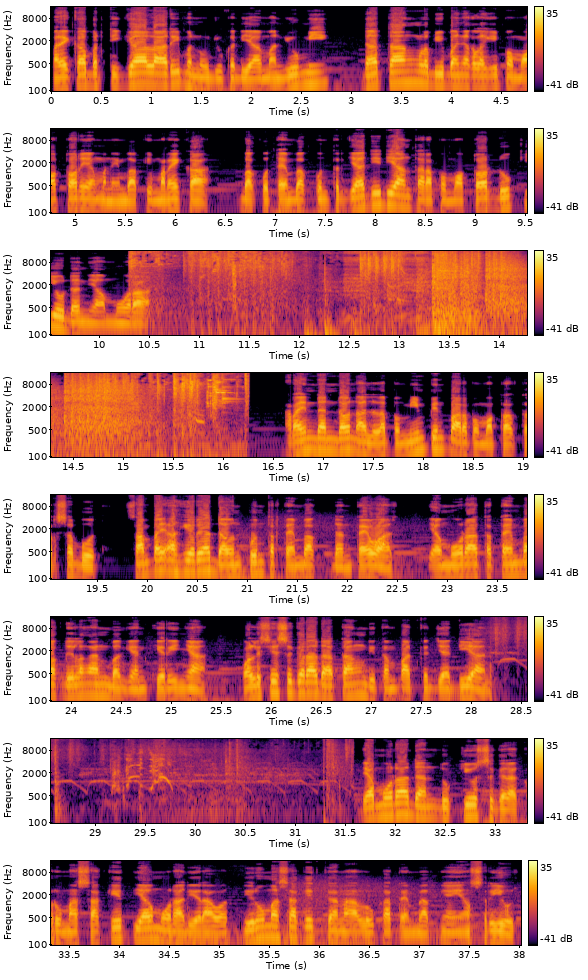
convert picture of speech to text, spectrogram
Mereka bertiga lari menuju kediaman Yumi. Datang lebih banyak lagi pemotor yang menembaki mereka. Baku tembak pun terjadi di antara pemotor Dukyu dan Yamura. Rain dan Dawn adalah pemimpin para pemotor tersebut. Sampai akhirnya Dawn pun tertembak dan tewas. Yamura tertembak di lengan bagian kirinya. Polisi segera datang di tempat kejadian. Yamura dan Dukyu segera ke rumah sakit. Yamura dirawat di rumah sakit karena luka tembaknya yang serius.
